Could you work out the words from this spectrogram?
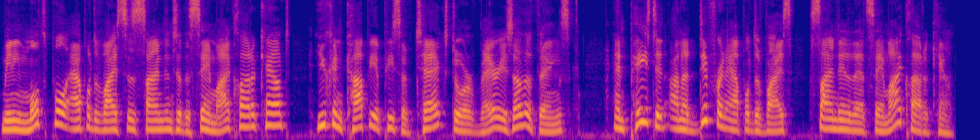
meaning multiple Apple devices signed into the same iCloud account, you can copy a piece of text or various other things and paste it on a different Apple device signed into that same iCloud account.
